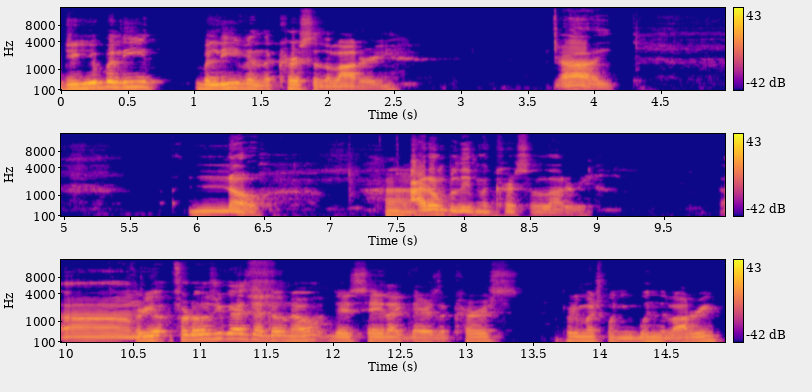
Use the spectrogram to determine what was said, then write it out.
Do you believe believe in the curse of the lottery? Uh, no, Huh. I don't believe in the curse of the lottery. Um, For you, for those of you guys that don't know, they say like there's a curse. Pretty much when you win the lottery,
